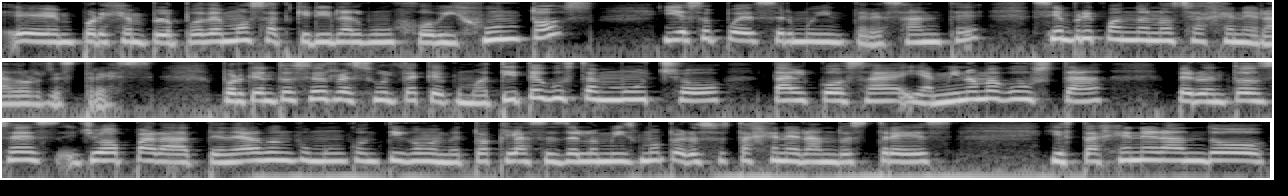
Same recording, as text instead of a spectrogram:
eh, por ejemplo, podemos adquirir algún hobby juntos y eso puede ser muy interesante siempre y cuando no sea generador de estrés. Porque entonces resulta que como a ti te gusta mucho tal cosa y a mí no me gusta, pero entonces yo para tener algo en común contigo me meto a clases de lo mismo, pero eso está generando estrés y está generando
